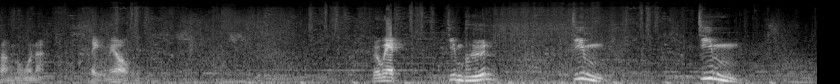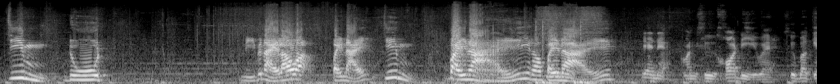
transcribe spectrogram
ฝั่งโน้นอะเตะไม่ออกเลยเบเวตจิ้มพื้น จิ้ม จิ้ม จิ้ม ดูด หนีไปไหนเราอะไปไหนจิ้ม ไปไหนเราไปไหน เนี่ยเนี่ยมันคือข้อดีเว้ยคือบักแก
